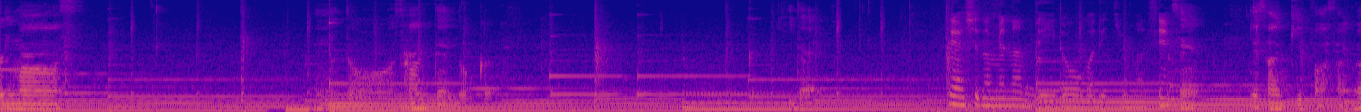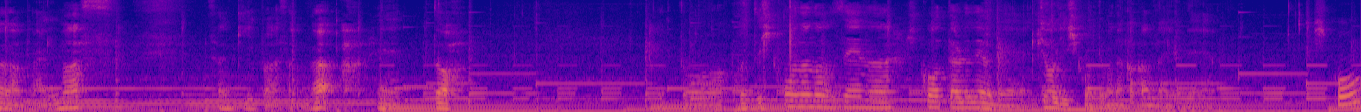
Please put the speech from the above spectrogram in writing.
殴ります。えっ、ー、と3.6左。で足止めなんで移動ができません。線でサンキーパーさんが頑張ります。サンキーパーさんがえーっとえっとこいつ飛行なのうぜえな飛行ってあれだよね。常時飛行って罠かかんないよね。飛行？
